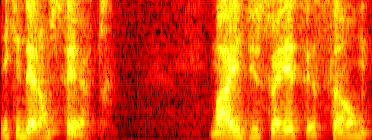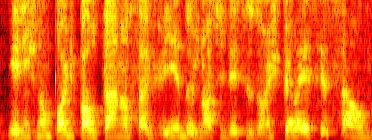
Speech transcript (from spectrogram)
e que deram certo. Mas isso é exceção e a gente não pode pautar nossa vida, as nossas decisões pela exceção.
